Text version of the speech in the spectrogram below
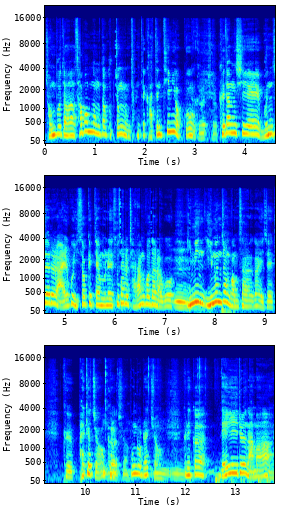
전부 다 사법농단, 국정농단 때 같은 팀이었고 그렇죠. 그 당시에 문제를 알고 있었기 때문에 수사를 잘한 거다라고 음. 이민 이문정 검사가 이제 그 밝혔죠. 그 그렇죠. 폭로를 했죠. 음, 음. 그러니까 내일은 아마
